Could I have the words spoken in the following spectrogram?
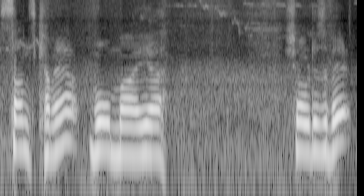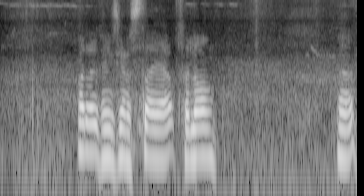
sun's come out, warmed my uh, shoulders a bit. I don't think it's going to stay out for long. But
